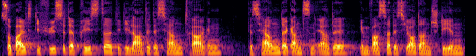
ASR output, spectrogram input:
Sobald die Füße der Priester, die die Lade des Herrn tragen, des Herrn der ganzen Erde im Wasser des Jordan stehen,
